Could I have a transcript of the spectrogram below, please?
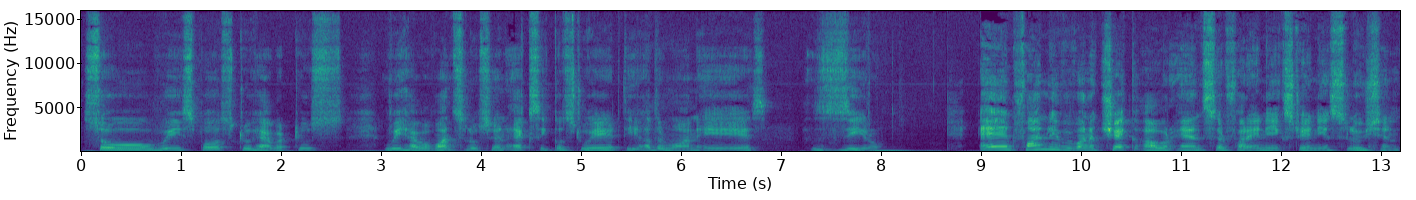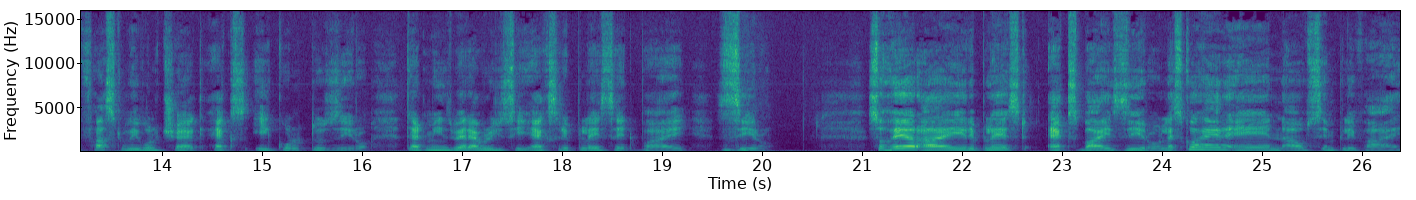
So we're supposed to have a two, we have a one solution x equals to 8, the other one is 0. And finally, we want to check our answer for any extraneous solution. First, we will check x equal to 0. That means wherever you see x, replace it by 0. So here I replaced x by 0. Let's go ahead and now simplify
